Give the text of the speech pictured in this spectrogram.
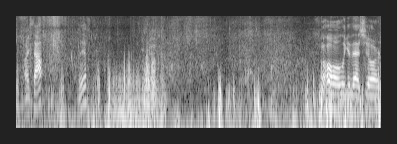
All right, stop. Lift. Oh, look at that shark.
